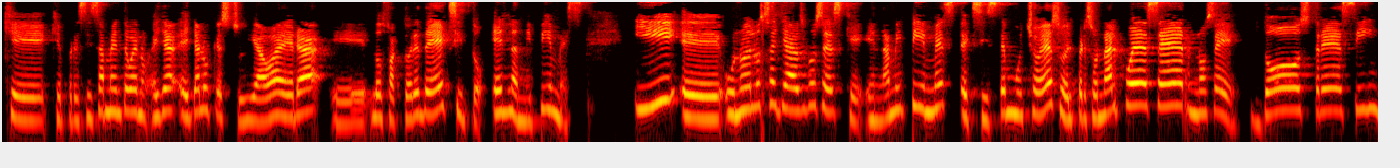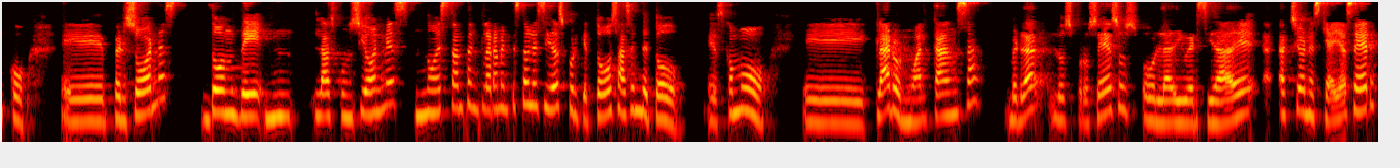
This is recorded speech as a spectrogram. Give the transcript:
que, que, precisamente, bueno, ella, ella lo que estudiaba era eh, los factores de éxito en las MIPIMES. Y eh, uno de los hallazgos es que en la MIPIMES existe mucho eso. El personal puede ser, no sé, dos, tres, cinco eh, personas donde las funciones no están tan claramente establecidas porque todos hacen de todo. Es como, eh, claro, no alcanza, ¿verdad? Los procesos o la diversidad de acciones que hay que hacer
